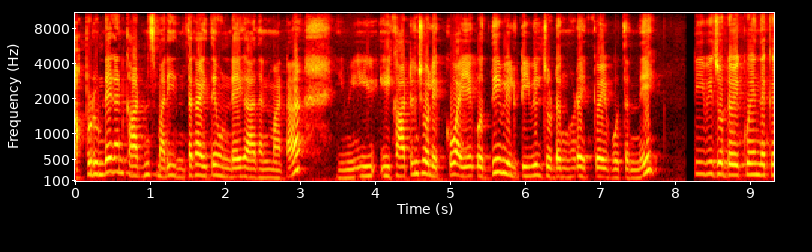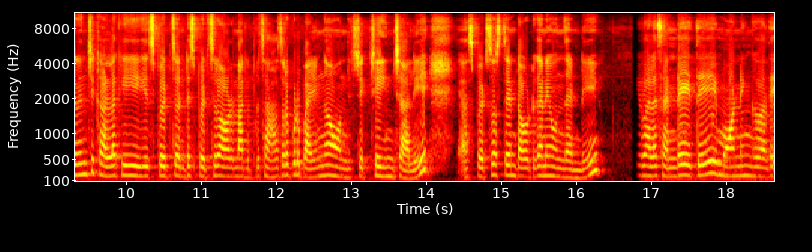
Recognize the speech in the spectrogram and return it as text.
అప్పుడు ఉండే కానీ కార్టూన్స్ మరి ఇంతగా అయితే ఉండే కాదనమాట ఈ- ఈ కార్టూన్ షోలు ఎక్కువ అయ్యే కొద్దీ వీళ్ళు టీవీలు చూడడం కూడా ఎక్కువైపోతుంది. టీవీ చూడడం ఎక్కువైన దగ్గర నుంచి కళ్ళకి స్పెట్స్ అంటే స్పెట్స్ రావడం నాకు ఇప్పుడు సహస్రం కూడా భయంగా ఉంది. చెక్ చేయించాలి. స్పెట్స్ వస్తే డౌట్గానే ఉందండి. ఇవాళ సండే అయితే మార్నింగ్ అదే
